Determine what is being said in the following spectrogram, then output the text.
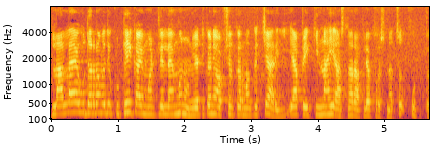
लालला या उदाहरणामध्ये कुठेही काय म्हटलेलं नाही म्हणून या ठिकाणी ऑप्शन क्रमांक चार यापैकी नाही असणार आपल्या प्रश्नाचं उत्तर.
